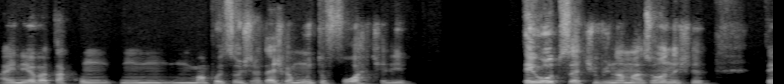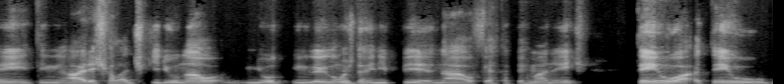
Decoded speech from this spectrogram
a Eneva está com, uma posição estratégica muito forte ali. Tem outros ativos no Amazonas, né? Tem, tem áreas que ela adquiriu na, em, em leilões da NP, na oferta permanente. Tem o, tem o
